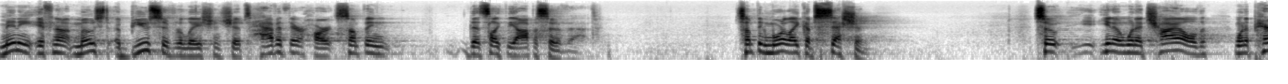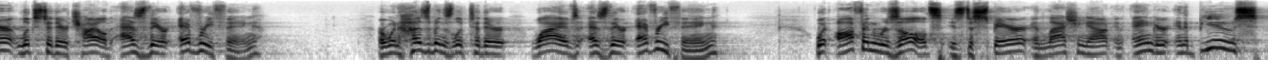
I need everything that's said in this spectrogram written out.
many, if not most, abusive relationships have at their heart something that's like the opposite of that something more like obsession so, you know, when a child, when a parent looks to their child as their everything, or when husbands look to their wives as their everything, what often results is despair and lashing out and anger and abuse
